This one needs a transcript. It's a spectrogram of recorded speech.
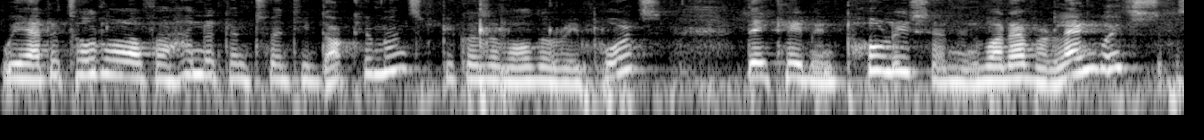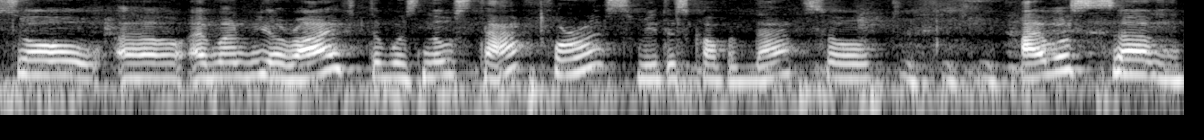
We had a total of 120 documents because of all the reports. They came in Polish and in whatever language. So, uh, and when we arrived, there was no staff for us. We discovered that. So, I was um,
